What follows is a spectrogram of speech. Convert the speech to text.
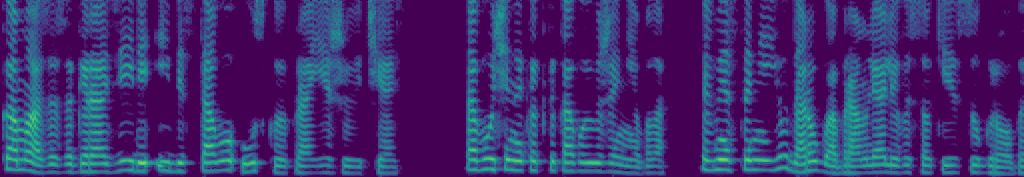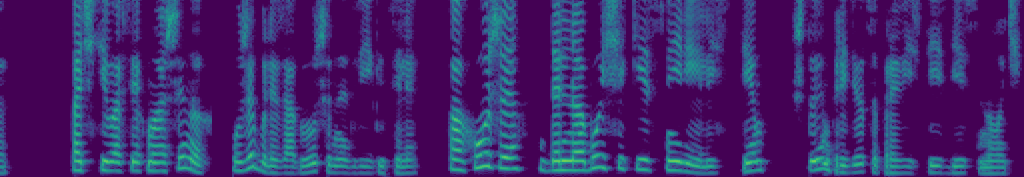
КАМАЗы загородили и без того узкую проезжую часть. Обочины как таковой уже не было. Вместо нее дорогу обрамляли высокие сугробы. Почти во всех машинах уже были заглушены двигатели. Похоже, дальнобойщики смирились с тем, что им придется провести здесь ночь.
